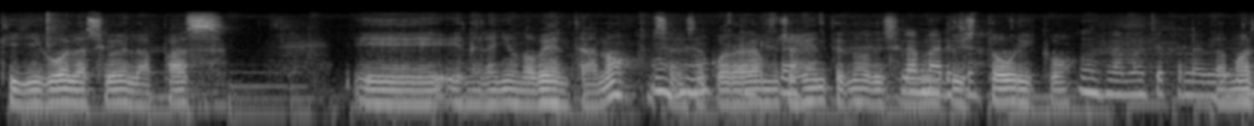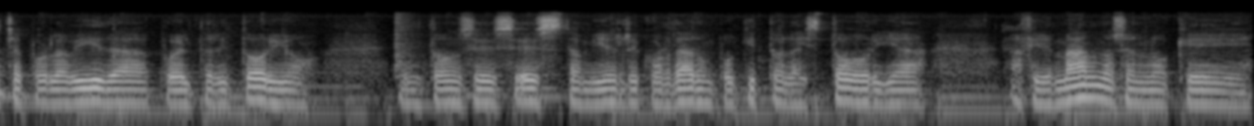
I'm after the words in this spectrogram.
que llegó a la ciudad de La Paz eh, en el año 90, ¿no? se acordará mucha gente ¿no? de ese momento histórico. La marcha por la vida. La marcha por la vida, por el territorio. Entonces es también recordar un poquito la historia, afirmarnos en lo que,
